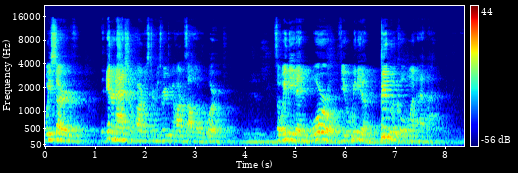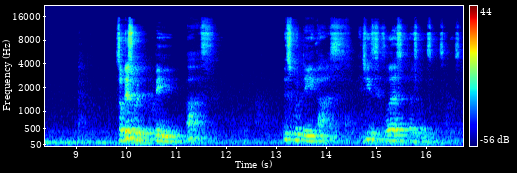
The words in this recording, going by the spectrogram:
We serve the international harvester who's reaping harvest all over the world. So we need a world view. We need a biblical one at that. So this would be. This would be us. And Jesus says, listen, listen, listen, listen, listen.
